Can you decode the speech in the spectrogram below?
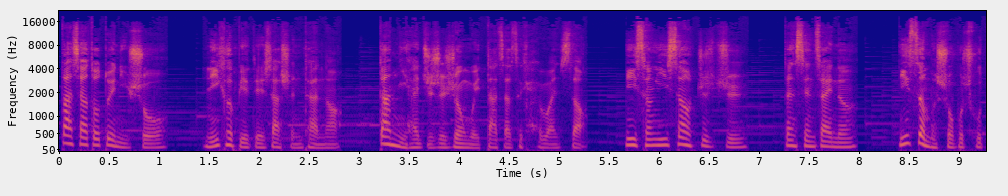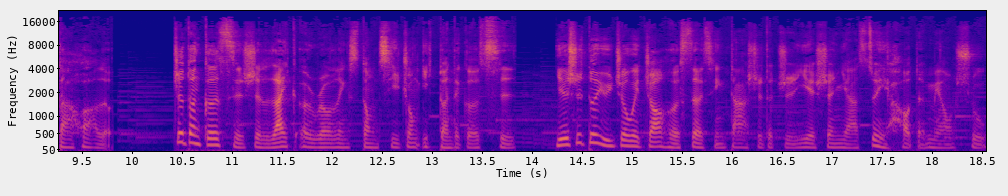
大家都对你说，你可别跌下神坛啊！但你还只是认为大家在开玩笑，你曾一笑置之。但现在呢？你怎么说不出大话了？这段歌词是《Like a Rolling Stone》其中一段的歌词，也是对于这位昭和色情大师的职业生涯最好的描述。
